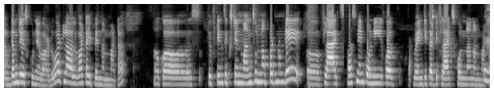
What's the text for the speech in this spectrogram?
అర్థం చేసుకునేవాడు. అట్లా అలవాటు అయిపోయింది అనమాట ఒక ఫిఫ్టీన్ సిక్స్టీన్ మంత్స్ ఉన్నప్పటి నుండే ఫ్లాగ్స్ ఫస్ట్ నేను కొన్ని ఒక ట్వంటీ థర్టీ ఫ్లాగ్స్ కొన్నాను అనమాట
